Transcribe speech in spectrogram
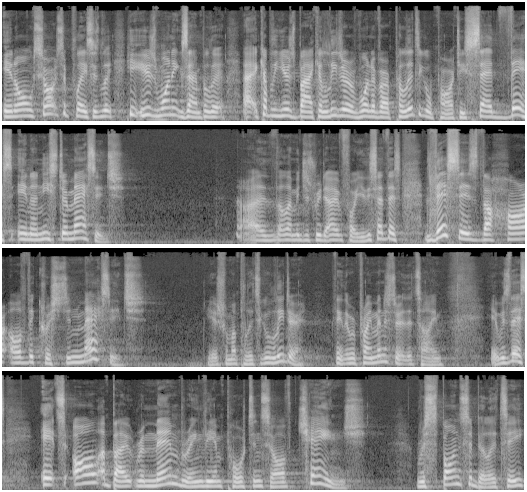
in all sorts of places. Here's one example. A couple of years back, a leader of one of our political parties said this in an Easter message. Uh, let me just read it out for you. They said this This is the heart of the Christian message. Here's from a political leader. I think they were prime minister at the time. It was this it's all about remembering the importance of change, responsibility,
